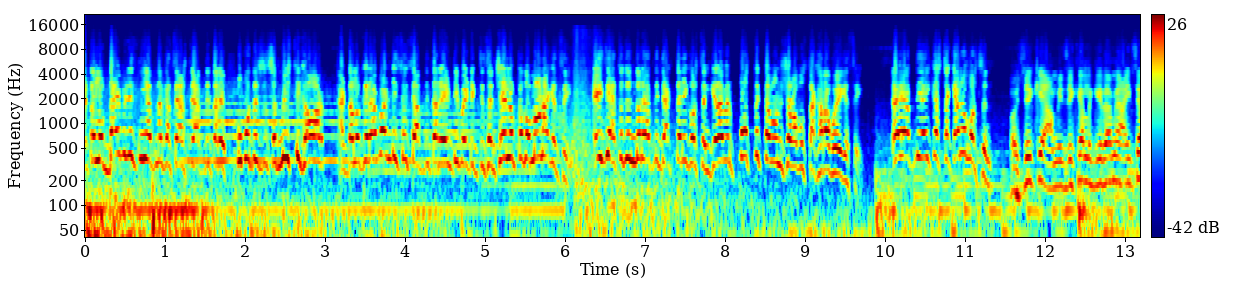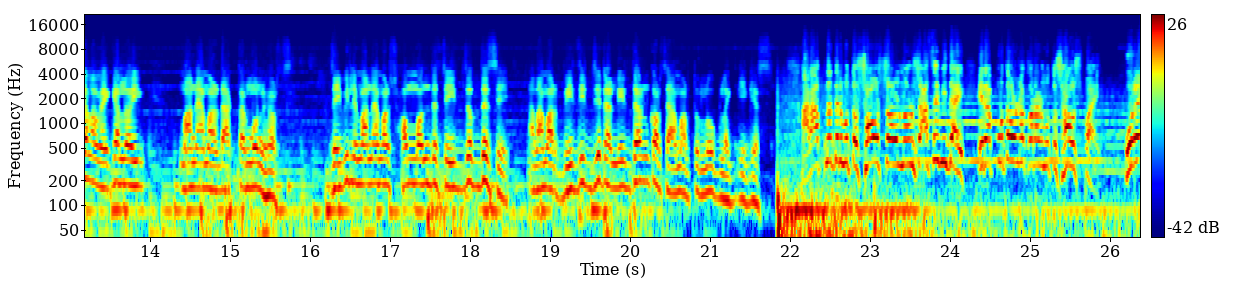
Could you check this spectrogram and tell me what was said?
একটা লোক ডায়াবেটিস নিয়ে আপনার কাছে আসছে আপনি তার উপদেশ দিচ্ছেন মিষ্টি খাওয়ার একটা লোকের অ্যাপেন্ডিক্স হয়েছে আপনি তার অ্যান্টিবায়োটিক দিচ্ছেন সেই লোকটা তো মারা গেছে। এই যে এতদিন ধরে আপনি ডাক্তারি করছেন গ্রামের প্রত্যেকটা মানুষের অবস্থা খারাপ হয়ে গেছে। এই আপনি এই কাজটা কেন করছেন? হয়েছে কি আমি যে কাল গ্রামে আইছিলাম একাল ওই মানে আমার ডাক্তার মনে হচ্ছে। যে বিলে মানে আমার সম্মান দেশে ইজ্জত দেশে আর আমার ভিজিট যেটা নির্ধারণ করছে আমার তো লোভ লাগিয়ে গেছে। আর আপনাদের মতো সহজ সরল মানুষ আছে বিদায় এরা প্রতারণা করার মতো সাহস পায়। ওরে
